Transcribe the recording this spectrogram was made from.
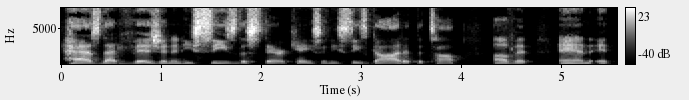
has that vision and he sees the staircase and he sees God at the top of it and it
